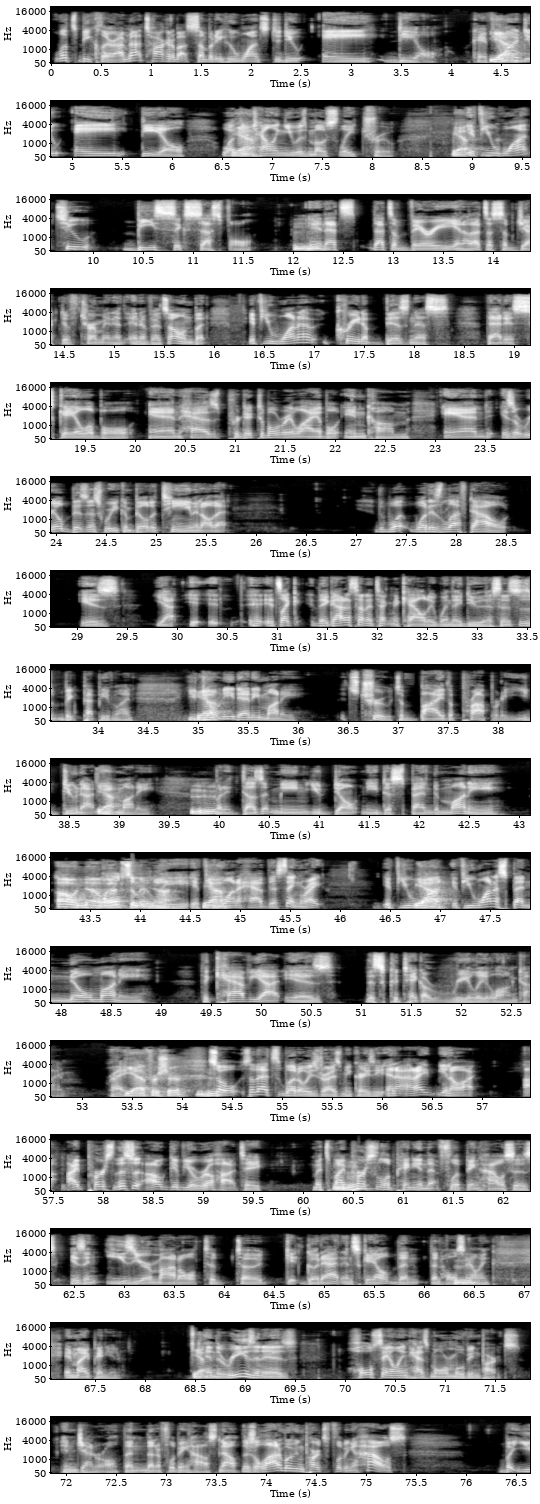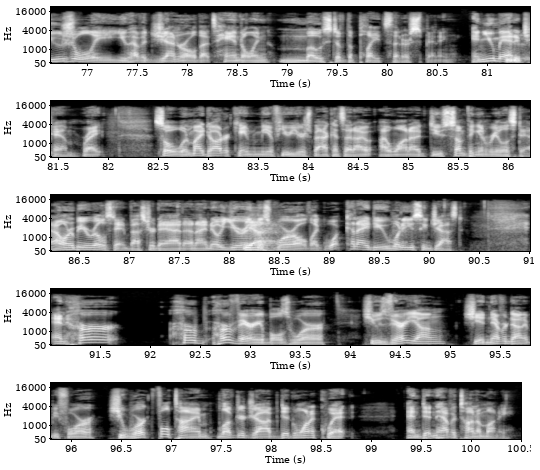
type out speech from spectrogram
Let's be clear. I'm not talking about somebody who wants to do a deal. Okay, if you Yeah. want to do a deal, what Yeah. they're telling you is mostly true. yeah. If you want to be successful, Mhm. and that's that's a very you know that's a subjective term in, in of its own but if you want to create a business that is scalable and has predictable reliable income and is a real business where you can build a team and all that what what is left out is yeah it, it, it's like they got us on a technicality when they do this and this is a big pet peeve of mine you Yeah. don't need any money it's true to buy the property you do not need Yeah. money Mhm. but it doesn't mean you don't need to spend money oh no, absolutely ultimately if yeah. you want to have this thing right if you want if you want to spend no money the caveat is this could take a really long time right yeah, for sure. Mhm. so so that's what always drives me crazy and i you know i i, I personally this is i'll give you a real hot take it's my Mhm. personal opinion that flipping houses is an easier model to to get good at and scale than than wholesaling in my opinion Yeah. and the reason is wholesaling has more moving parts in general than, than a flipping house. Now, there's a lot of moving parts of flipping a house, but usually you have a general that's handling most of the plates that are spinning and you manage mm-hmm. him, right? So when my daughter came to me a few years back and said, I, I want to do something in real estate, I want to be a real estate investor, dad. And I know you're in this world. Like, what can I do? What do you suggest? And her, her, her variables were she was very young. She had never done it before. She worked full time, loved her job, didn't want to quit, and didn't have a ton of money.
